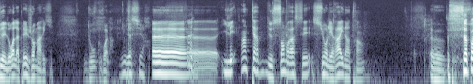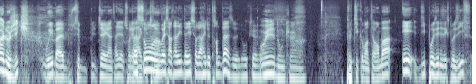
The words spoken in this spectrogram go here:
avez le droit de l'appeler Jean-Marie. Donc voilà. Bien sûr. Euh, il est interdit de s'embrasser sur les rails d'un train. Euh, Ça paraît logique. oui, bah c'est putain, il est interdit d'être sur De les toute rails du façon, train. euh, ouais, c'est interdit d'aller sur les rails de train de base. Donc, euh, Oui, donc. Petit commentaire en bas. Et d'y poser des explosifs.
